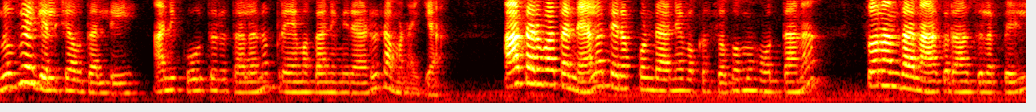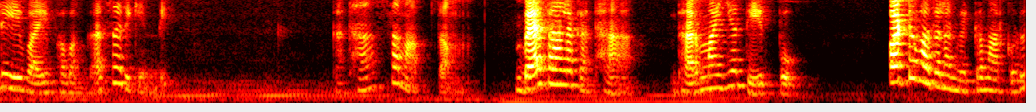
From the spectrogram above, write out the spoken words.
నువ్వే గెలిచావు తల్లి అని కూతురు తలను ప్రేమగా నిమిరాడు రమణయ్య. ఆ తర్వాత నెల తిరగకుండానే ఒక శుభముహూర్తాన సునంద నాగరాజుల పెళ్ళి వైభవంగా జరిగింది. కథ సమాప్తం. బేతాళ కథ. ధర్మయ్య తీర్పు. పట్టు వదలని విక్రమార్కుడు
